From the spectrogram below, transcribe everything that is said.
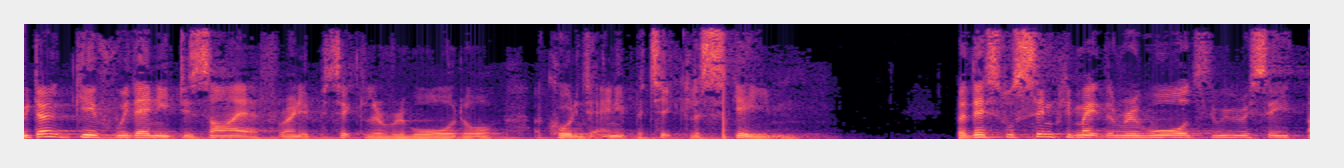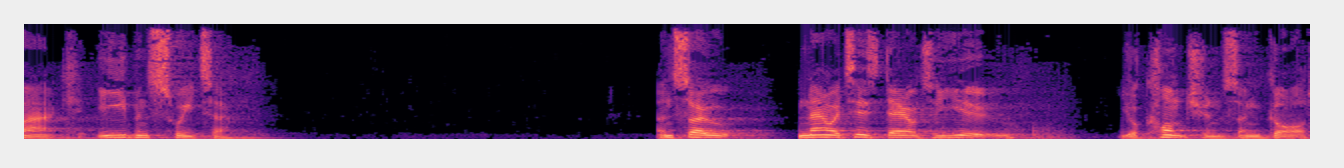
We don't give with any desire for any particular reward or according to any particular scheme. But this will simply make the rewards that we receive back even sweeter. And so now it is down to you, your conscience, and God.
